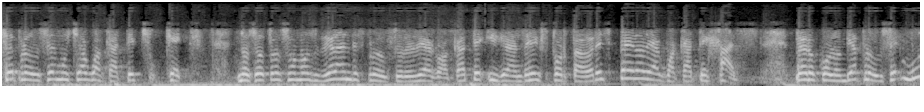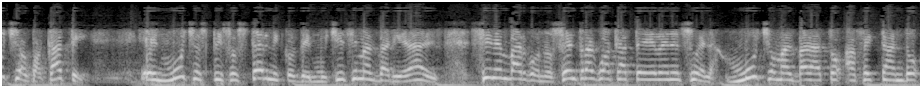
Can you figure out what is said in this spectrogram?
Se produce mucho aguacate choquet. Nosotros somos grandes productores de aguacate y grandes exportadores, pero de aguacate Hass. Pero Colombia produce mucho aguacate en muchos pisos térmicos de muchísimas variedades. Sin embargo, nos entra aguacate de Venezuela mucho más barato, afectando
